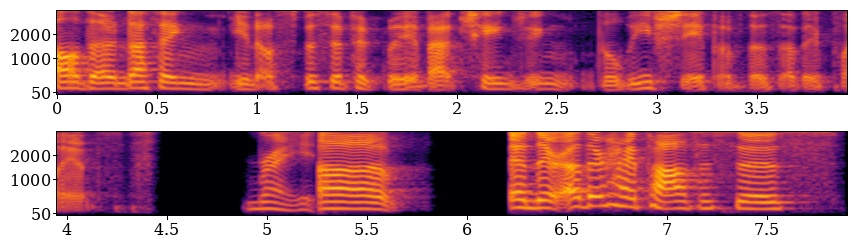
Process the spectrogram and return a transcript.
although nothing, you know, specifically about changing the leaf shape of those other plants. right. Uh, and their other hypothesis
